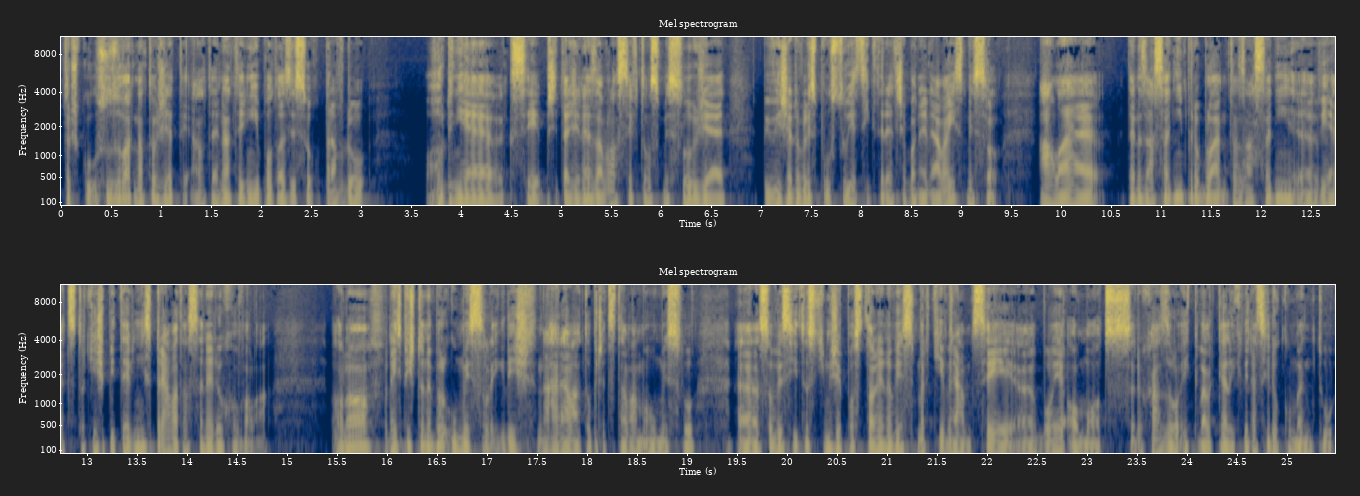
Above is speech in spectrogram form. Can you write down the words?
trošku usuzovat na to, že ty alternativní hypotézy jsou opravdu hodně jaksi přitažené za vlasy v tom smyslu, že by vyžadovali spoustu věcí, které třeba nedávají smysl. Ale ten zásadní problém, ta zásadní eh, věc, totiž pitevní zpráva, ta se nedochovala. Ono nejspíš to nebyl úmysl, i když nahrává to představám o úmyslu. E, souvisí to s tím, že po Stalinově smrti v rámci e, boje o moc docházelo i k velké likvidaci dokumentů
